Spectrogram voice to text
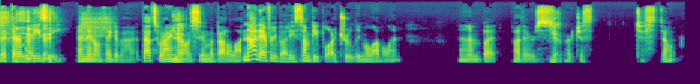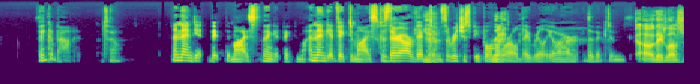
that they're lazy and they don't think about it. That's what I now Yeah. assume about a lot. Not everybody. Some people are truly malevolent, um, but others Yeah. are just just don't think about it. So. And then get victimized, then get victimized, and then get victimized because there are victims. The richest people in Right. the world, they really are the victims. Oh, they love,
